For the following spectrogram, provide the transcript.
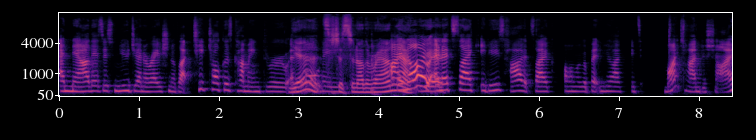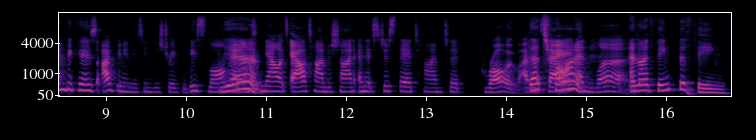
And now there's this new generation of like TikTokers coming through. And yeah, it's these- just another round. I now. know. Yeah. And it's like, it is hard. It's like, oh my God, but you're like, it's my time to shine because I've been in this industry for this long. Yeah. And now it's our time to shine. And it's just their time to grow, I That's would say, right. and learn. And I think the thing,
